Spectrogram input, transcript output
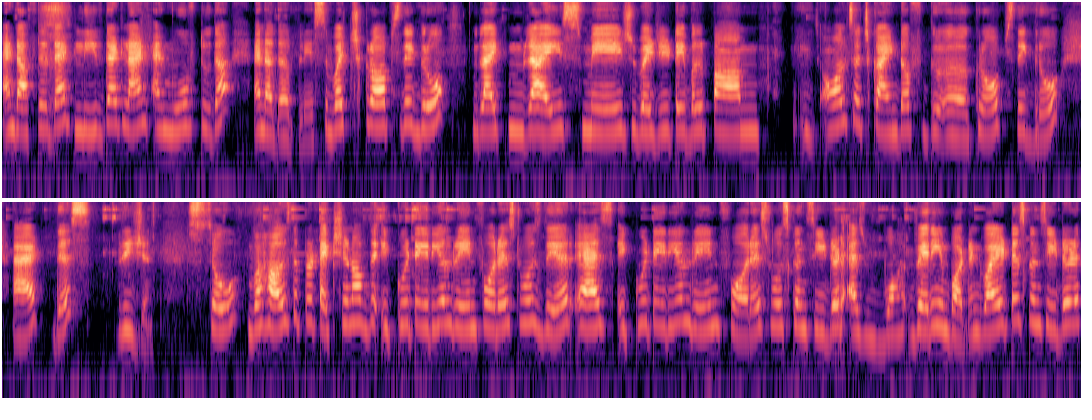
and after that leave that land and move to the another place. Which crops they grow like rice, maize, vegetable, palm, all such kind of uh, crops they grow at this region. So how's the protection of the equatorial rainforest was there as equatorial rainforest was considered as very important. Why it is considered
